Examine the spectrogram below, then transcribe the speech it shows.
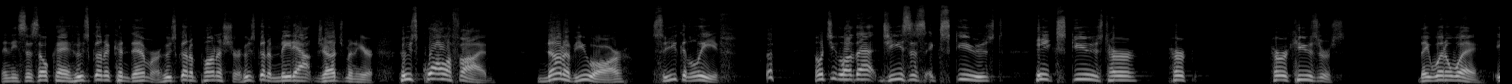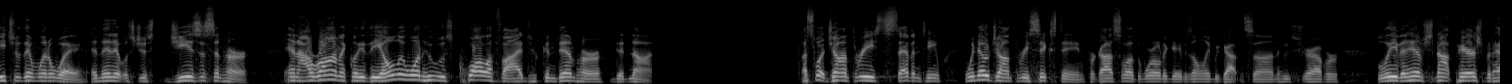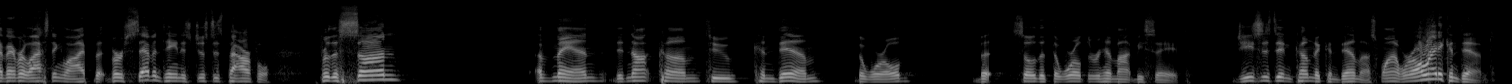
And he says, okay, who's going to condemn her? Who's going to punish her? Who's going to mete out judgment here? Who's qualified? None of you are, so you can leave. Don't you love that? Jesus excused, he excused her, her, her accusers. They went away. Each of them went away. And then it was just Jesus and her. And ironically, the only one who was qualified to condemn her did not. That's what John 3 17. We know John 3 16. For God so loved the world, he gave his only begotten Son. Whosoever believe in him should not perish, but have everlasting life. But verse 17 is just as powerful. For the Son of Man did not come to condemn the world, but so that the world through him might be saved. Jesus didn't come to condemn us. Why? We're already condemned.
